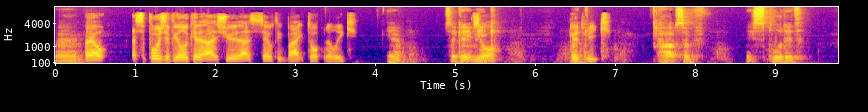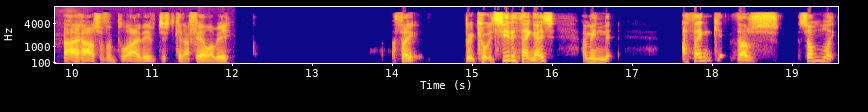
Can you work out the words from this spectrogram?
Um, well, I suppose if you look at it, that's you. That's Celtic back top of the league. Yeah, it's a great so, week. Good like, week. Hearts have exploded. Aye, Hearts have aye, they've just kind of fell away. I think, but see the thing is, I mean, I think there's some like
